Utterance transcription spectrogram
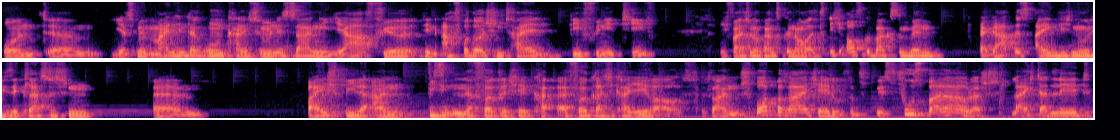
Und ähm, jetzt mit meinem Hintergrund kann ich zumindest sagen, ja, für den afrodeutschen Teil definitiv. Ich weiß noch ganz genau, als ich aufgewachsen bin, da gab es eigentlich nur diese klassischen ähm, Beispiele an, wie sieht eine erfolgreiche, erfolgreiche Karriere aus. Es war ein Sportbereich, hey, du bist Fußballer oder Leichtathlet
